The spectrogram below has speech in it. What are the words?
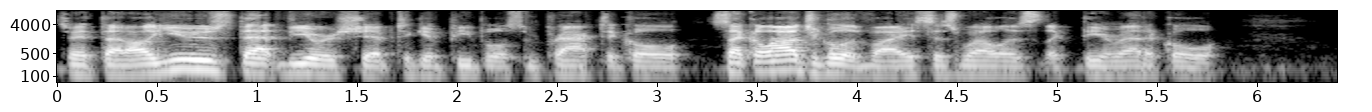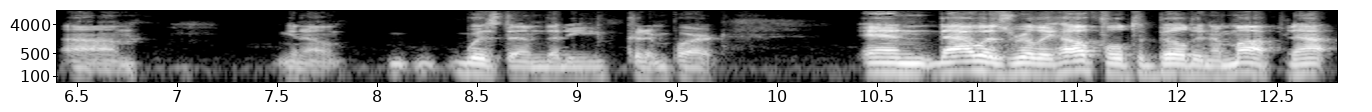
So I thought I'll use that viewership to give people some practical psychological advice as well as like theoretical, um, you know, wisdom that he could impart and that was really helpful to building him up. Not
